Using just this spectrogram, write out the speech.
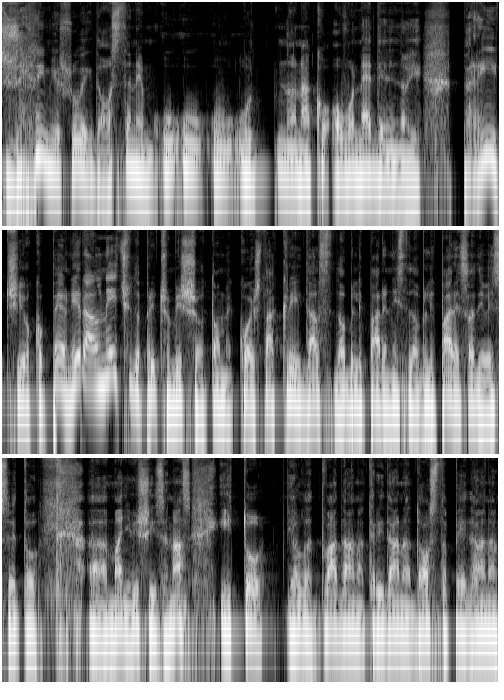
želim još uvek da ostanem u, u, u, u onako ovo nedeljnoj priči oko pionira, ali neću da pričam više o tome ko je šta kriv, da li ste dobili pare, niste dobili pare, sad je već sve to uh, manje više iza nas i to jel da, dva dana, tri dana, dosta, pet dana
